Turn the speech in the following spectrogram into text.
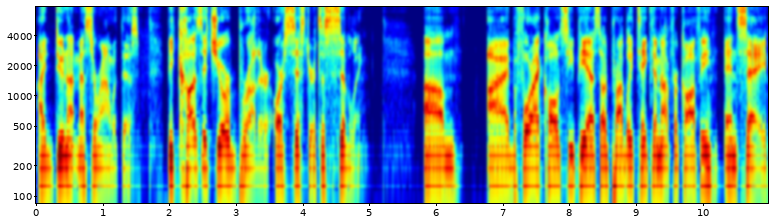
I do not mess around with this because it's your brother or sister. It's a sibling. Um, I before I called CPS, I would probably take them out for coffee and say,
